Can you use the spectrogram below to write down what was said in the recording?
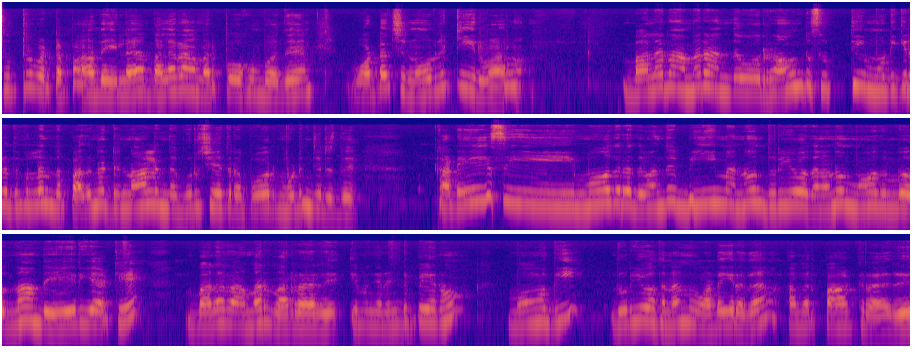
சுற்றுவட்ட பாதையில் பலராமர் போகும்போது உடச்சி நொறுக்கிடுவாராம் பலராமர் அந்த ஒரு ரவுண்டு சுற்றி முடிக்கிறதுக்குள்ளே இந்த பதினெட்டு நாள் இந்த குருஷேத்திர போர் முடிஞ்சிருது. கடைசி மோதுறது வந்து பீமனும் துரியோதனனும் மோதும்போது தான் அந்த ஏரியாக்கே பலராமர் வர்றாரு. இவங்க ரெண்டு பேரும் மோதி துரியோதனன் உடையிறத அவர் பார்க்குறாரு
